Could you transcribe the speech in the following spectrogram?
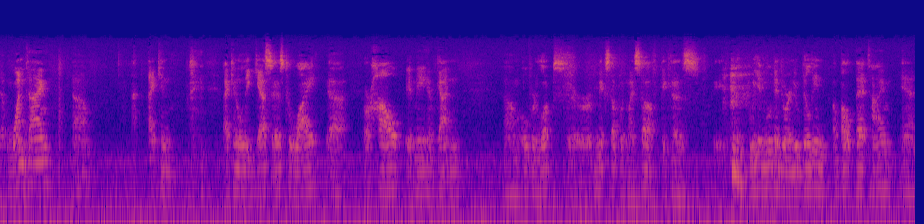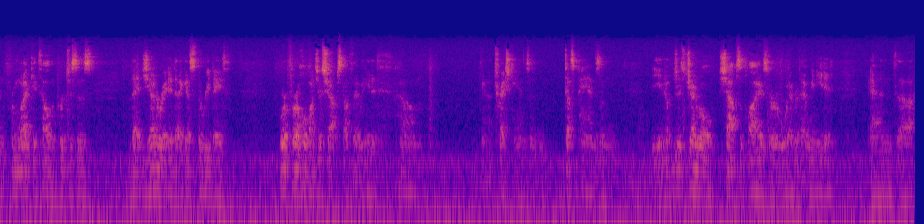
that one time, um, I can, I can only guess as to why, uh, or how it may have gotten, um, overlooked or mixed up with my stuff, because we had moved into our new building about that time, and from what I could tell, the purchases that generated, I guess, the rebate were for a whole bunch of shop stuff that we needed. Um, you know, trash cans and dust pans and, you know, just general shop supplies or whatever that we needed. And, uh,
